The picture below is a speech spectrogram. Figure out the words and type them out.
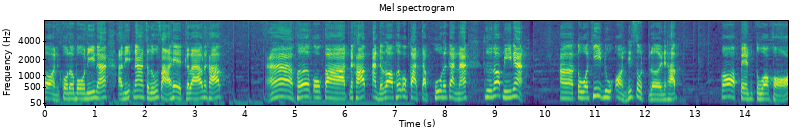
ก่อน collabo นี้นะ อันนี้น่าจะรู้สาเหตุกันแล้วนะครับอ่าเพิ่มโอกาสนะครับอะเดี๋ยวรอเพิ่มโอกาสจับคู่แล้วกันนะ คือรอบนี้เนี่ยอ่าตัวที่ดูอ่อนที่สุดเลยนะครับ ก็เป็นตัวของ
